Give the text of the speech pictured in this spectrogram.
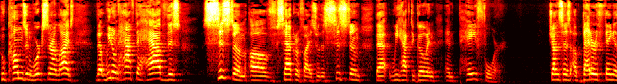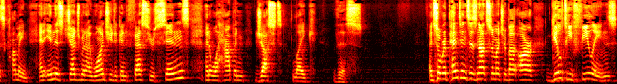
who comes and works in our lives, that we don't have to have this system of sacrifice or the system that we have to go and, and pay for. John says, A better thing is coming. And in this judgment, I want you to confess your sins, and it will happen just like this. And so repentance is not so much about our guilty feelings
